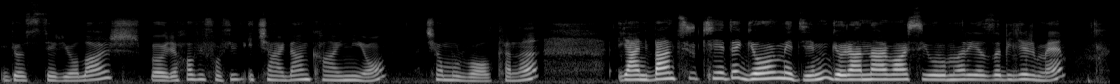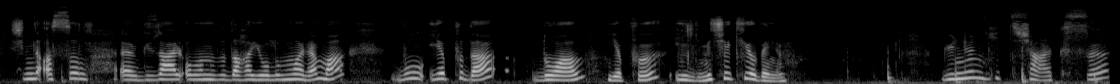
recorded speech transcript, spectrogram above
gösteriyorlar. Böyle hafif hafif içeriden kaynıyor çamur volkanı. Yani ben Türkiye'de görmedim. Görenler varsa yorumlara yazabilir mi? Şimdi asıl e, güzel olanı da daha yolum var ama bu yapı da doğal yapı ilgimi çekiyor benim. Günün hit şarkısı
